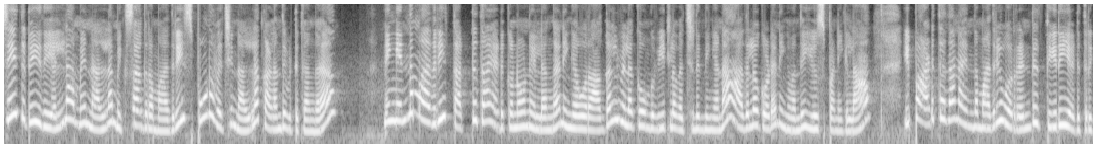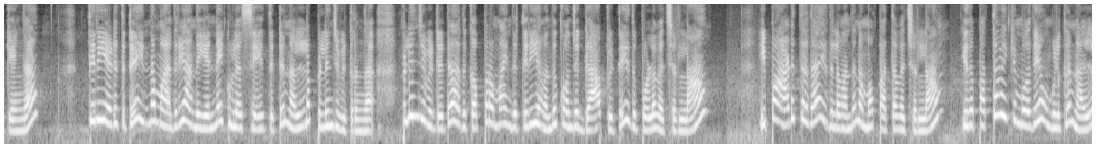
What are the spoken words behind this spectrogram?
சேர்த்துட்டு இது எல்லாமே நல்லா மிக்ஸ் ஆகுற மாதிரி ஸ்பூனை வச்சு நல்லா கலந்து விட்டுக்கோங்க. நீங்கள் இந்த மாதிரி தட்டு தான் எடுக்கணும்னு இல்லைங்க. நீங்கள் ஒரு அகல் விளக்கு உங்கள் வீட்டில் வச்சுருந்தீங்கன்னா அதில் கூட நீங்கள் வந்து யூஸ் பண்ணிக்கலாம். இப்போ அடுத்ததாக நான் இந்த மாதிரி ஒரு ரெண்டு திரி எடுத்திருக்கேங்க. திரி எடுத்துட்டு இந்த மாதிரி அந்த எண்ணெய்க்குள்ளே சேர்த்துட்டு நல்லா பிழிஞ்சு விட்டுருங்க. பிழிஞ்சு விட்டுட்டு அதுக்கப்புறமா இந்த திரியை வந்து கொஞ்சம் கேப் விட்டு இது போல் வச்சிடலாம். இப்போ அடுத்ததாக இதில் வந்து நம்ம பற்ற வச்சிடலாம். இதை பற்ற வைக்கும் போதே உங்களுக்கு நல்ல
